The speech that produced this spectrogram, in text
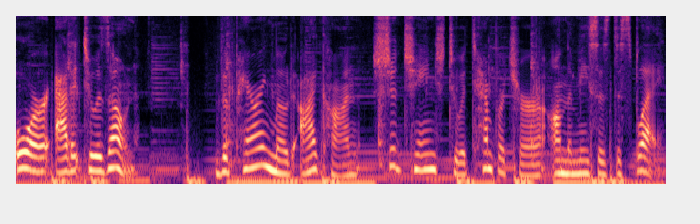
or add it to a zone. The pairing mode icon should change to a temperature on the Mysa's display.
